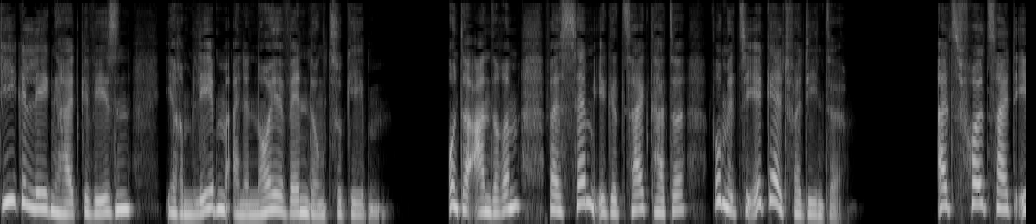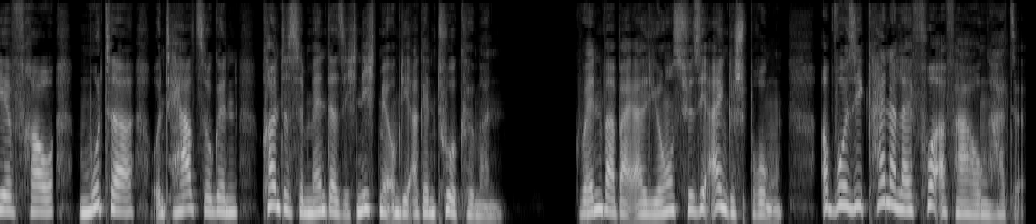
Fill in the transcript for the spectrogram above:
die Gelegenheit gewesen, ihrem Leben eine neue Wendung zu geben. Unter anderem, weil Sam ihr gezeigt hatte, womit sie ihr Geld verdiente. Als Vollzeitehefrau, Mutter und Herzogin konnte Samantha sich nicht mehr um die Agentur kümmern. Gwen war bei Allianz für sie eingesprungen, obwohl sie keinerlei Vorerfahrung hatte.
